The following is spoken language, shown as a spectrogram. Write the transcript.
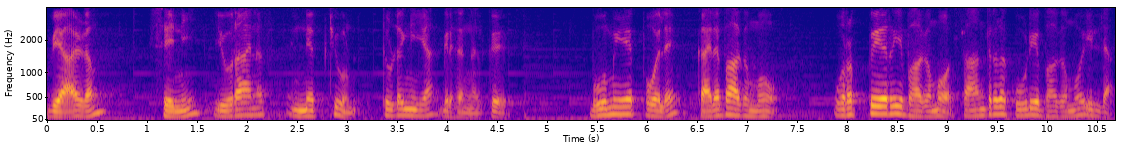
വ്യാഴം ശനി യുറാനസ് നെപ്റ്റ്യൂൺ തുടങ്ങിയ ഗ്രഹങ്ങൾക്ക്. ഭൂമിയെപ്പോലെ കരഭാഗമോ ഉറപ്പേറിയ ഭാഗമോ സാന്ദ്രത കൂടിയ ഭാഗമോ ഇല്ല.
